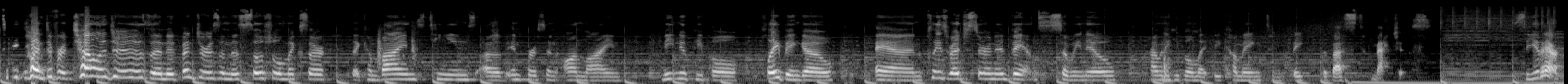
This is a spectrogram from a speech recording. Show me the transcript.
take on different challenges and adventures in this social mixer that combines teams of in person, online, meet new people, play bingo, and please register in advance so we know how many people might be coming to make the best matches. See you there.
